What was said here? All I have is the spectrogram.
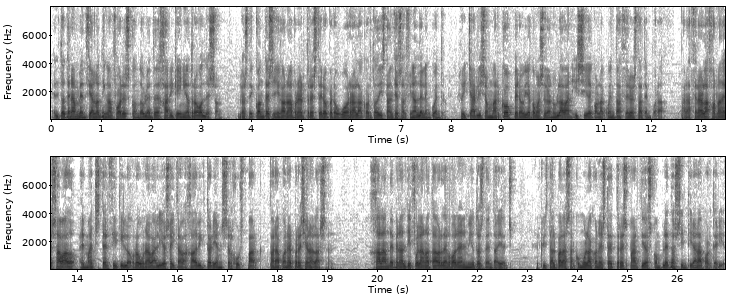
El Tottenham venció al Nottingham Forest con doblete de Harry Kane y otro gol de Son. Los de Conte se llegaron a poner 3-0, pero Warra acortó distancias al final del encuentro. Richarlison marcó, pero vio cómo se lo anulaban y sigue con la cuenta a cero esta temporada. Para cerrar la jornada de sábado, el Manchester City logró una valiosa y trabajada victoria en Selhurst Park para poner presión al Arsenal. Haaland de penalti fue el anotador del gol en el minuto 78. El Crystal Palace acumula con este tres partidos completos sin tirar a portería.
